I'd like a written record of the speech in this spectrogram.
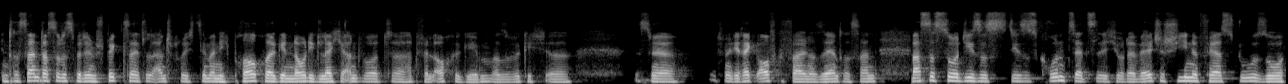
Interessant, dass du das mit dem Spickzettel ansprichst, den man nicht braucht, weil genau die gleiche Antwort äh, hat Phil auch gegeben. Also wirklich äh, ist mir ist mir direkt aufgefallen, also sehr interessant. Was ist so dieses, dieses grundsätzlich oder welche Schiene fährst du so?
